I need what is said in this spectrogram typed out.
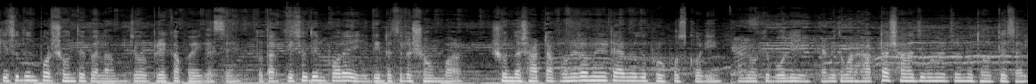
কিছুদিন পর শুনতে পেলাম যে ওর ব্রেকআপ হয়ে গেছে। তো তার কিছুদিন পরেই দিনটা ছিল সোমবার। সন্ধ্যা সাতটা পনেরো মিনিটে আমি ওকে প্রপোজ করি। আমি ওকে বলি, আমি তোমার হাতটা সারা জীবনের জন্য ধরতে চাই।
